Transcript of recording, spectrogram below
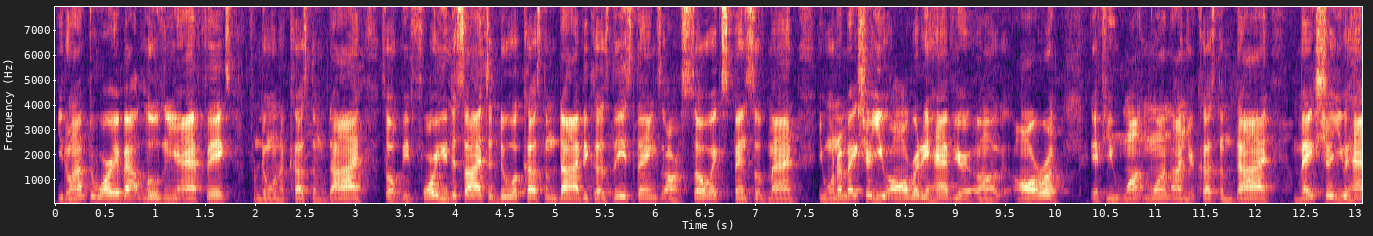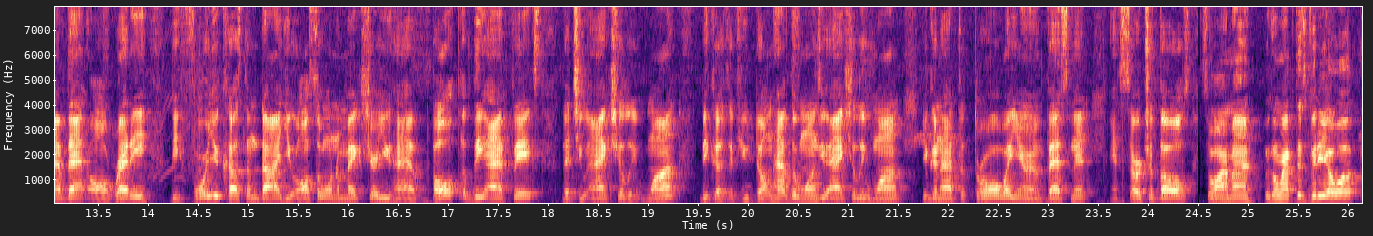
You don't have to worry about losing your affix from doing a custom dye. So before you decide to do a custom dye, because these things are so expensive, man, you want to make sure you already have your uh, aura. If you want one on your custom dye, make sure you have that already. Before you custom dye, you also want to make sure you have both of the affix that you actually want because if you don't have the ones you actually want, you're to have to throw away your investment in search of those. So all right, man, we're to wrap this video up.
